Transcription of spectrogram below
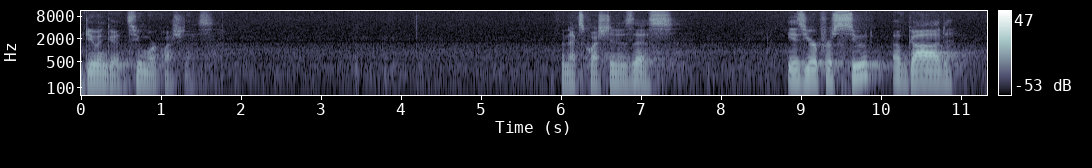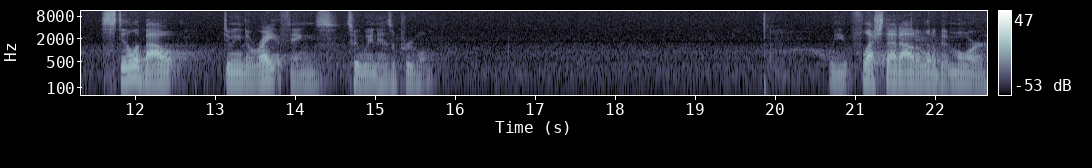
You're doing good. Two more questions. The next question is this Is your pursuit of God still about doing the right things to win his approval? We flesh that out a little bit more.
